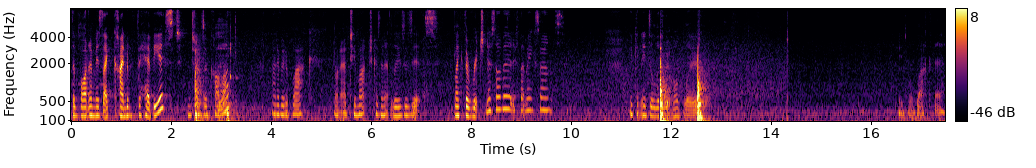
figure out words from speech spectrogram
the bottom is like kind of the heaviest in terms of color. Add a bit of black. Don't add too much because then it loses its like the richness of it, if that makes sense. I think it needs a little bit more blue. Needs more black there.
